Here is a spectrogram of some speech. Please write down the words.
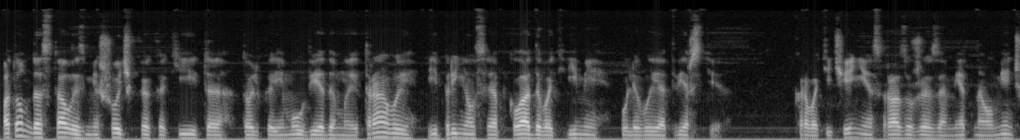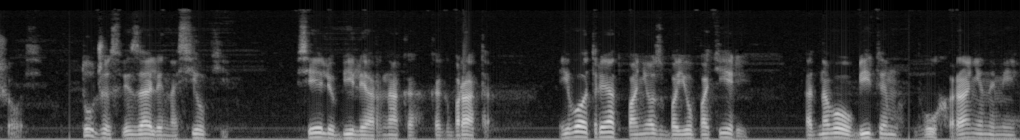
Потом достал из мешочка какие-то только ему ведомые травы и принялся обкладывать ими пулевые отверстия. Кровотечение сразу же заметно уменьшилось. Тут же связали носилки. Все любили Арнака как брата. Его отряд понес в бою потери. Одного убитым, двух ранеными,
